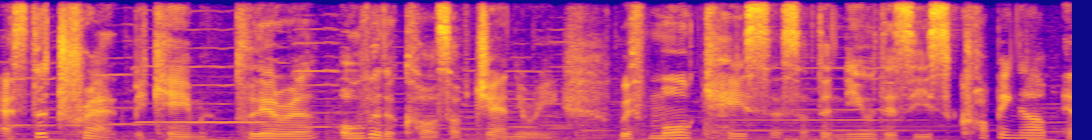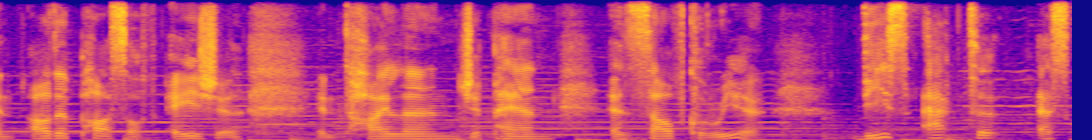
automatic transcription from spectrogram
As the threat became clearer over the course of January, with more cases of the new disease cropping up in other parts of Asia, in Thailand, Japan, and South Korea, these acted as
